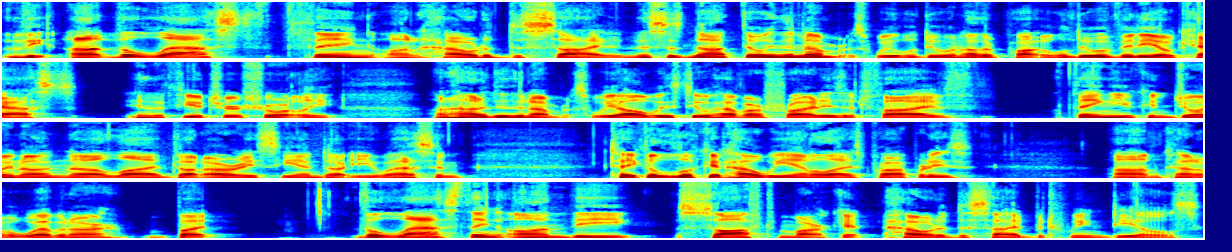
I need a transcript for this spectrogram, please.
the uh, the last thing on how to decide, and this is not doing the numbers. We will do another. Po- we'll do a video cast in the future shortly on how to do the numbers. We always do have our Fridays at five thing. You can join on uh, live.recn.us and take a look at how we analyze properties. Um, kind of a webinar. But the last thing on the soft market, how to decide between deals,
